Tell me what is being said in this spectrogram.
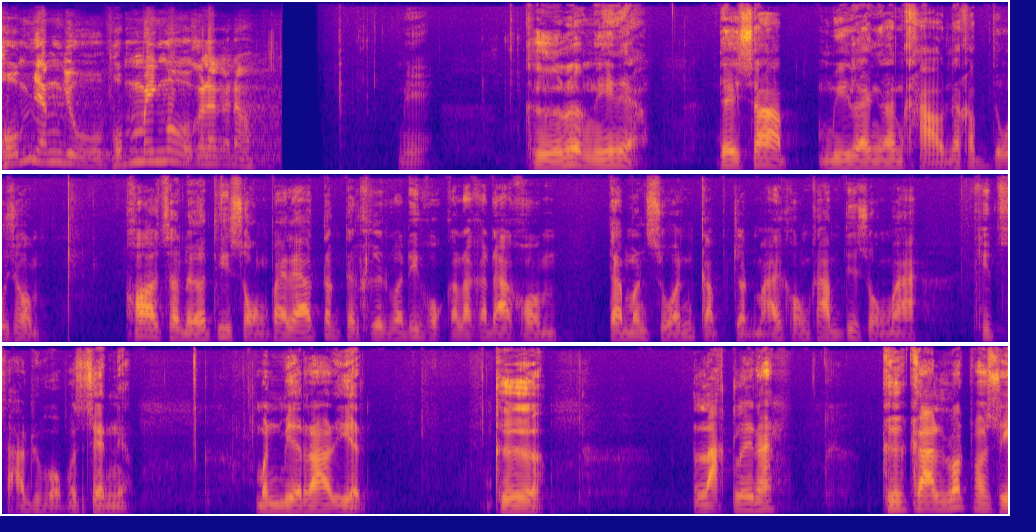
ผมยังอยู่ ผมไม่โง่ก็แล้วกันเอานี่คือเรื่องนี้เนี่ยได้ทราบมีรายงานข่าวนะครับทุกผู้ชม ข้อเสนอที่ส่งไปแล้วตั้งแต่คืนวันที่ 6 กรกฎาคม แต่มันสวนกับจดหมายของทรัมป์ที่ส่งมาคิด 36%เนี่ยมันมีรายละเอียดคือหลักเลยนะ คือการลดภาษี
